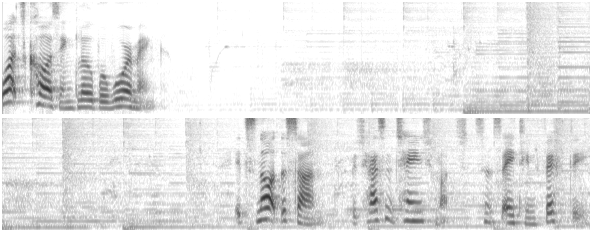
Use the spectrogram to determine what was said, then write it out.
What's causing global warming? It's not the sun, which hasn't changed much since 1850.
